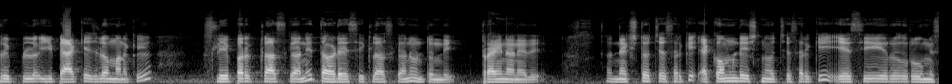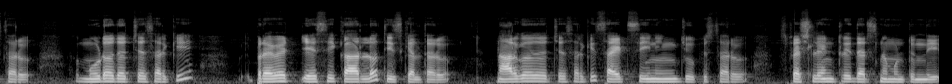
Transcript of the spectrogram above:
ట్రిప్లో ఈ ప్యాకేజ్లో మనకి స్లీపర్ క్లాస్ కానీ థర్డ్ ఏసీ క్లాస్ కానీ ఉంటుంది. ట్రైన్ అనేది. నెక్స్ట్ వచ్చేసరికి అకామిడేషన్ వచ్చేసరికి ఏసీ రూమ్ ఇస్తారు. మూడోది వచ్చేసరికి ప్రైవేట్ ఏసీ కార్లో తీసుకెళ్తారు. నాలుగోది వచ్చేసరికి సైట్ సీనింగ్ చూపిస్తారు. స్పెషల్ ఎంట్రీ దర్శనం ఉంటుంది.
